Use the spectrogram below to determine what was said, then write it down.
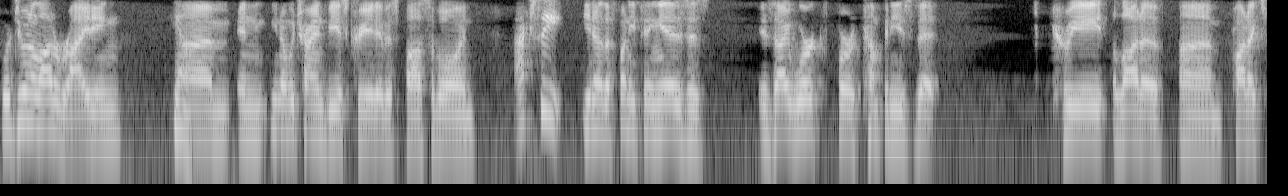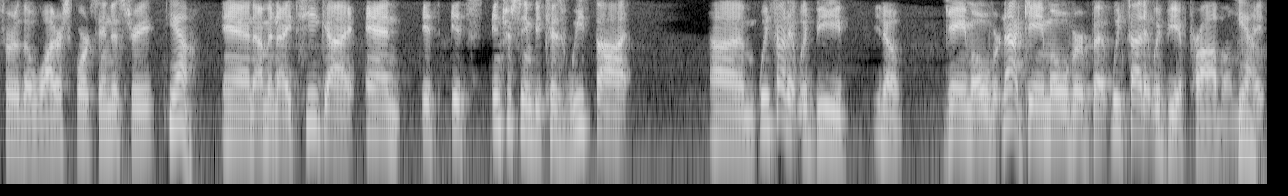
we're doing a lot of writing. Yeah. Um, and you know, we try and be as creative as possible. And actually, you know, the funny thing is, is, is I work for companies that create a lot of um, products for the water sports industry. Yeah. And I'm an IT guy, and it, it's interesting because we thought um, we thought it would be, you know, game over. Not game over, but we thought it would be a problem. Yeah. Right?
